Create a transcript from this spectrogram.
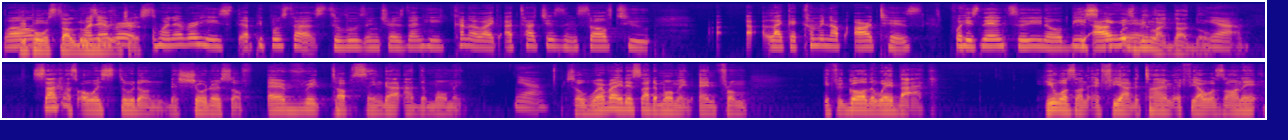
Well, People will start losing whenever, interest. Whenever he's uh, people starts to lose interest, then he kind of like attaches himself to uh, uh, like a coming up artist for his name to you know be It's always there. been like that though. yeah. Sark has always stood on the shoulders of every top singer at the moment. Yeah. So whoever it is at the moment, and from if you go all the way back, he was on Efya at the time. Efya was on it,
